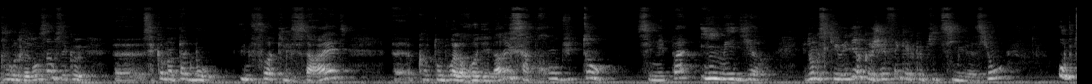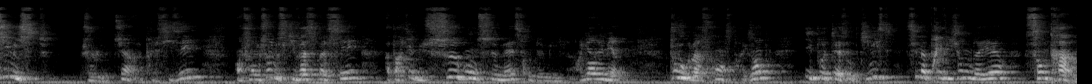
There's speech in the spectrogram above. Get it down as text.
pour une raison simple, c'est que c'est comme un paquebot. Une fois qu'il s'arrête, euh, quand on doit le redémarrer, ça prend du temps. Ce n'est pas immédiat. Et donc, ce qui veut dire que j'ai fait quelques petites simulations optimistes, je le tiens à préciser, en fonction de ce qui va se passer à partir du second semestre 2020. Regardez bien. Pour la France, par exemple, hypothèse optimiste, c'est ma prévision d'ailleurs centrale.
